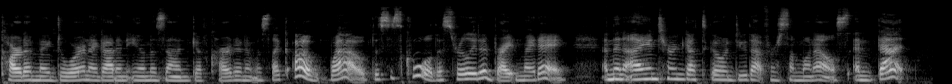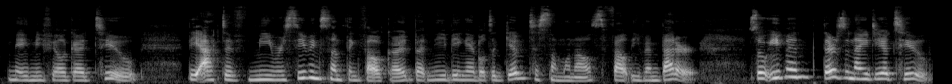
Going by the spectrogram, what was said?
card on my door and I got an Amazon gift card and it was like, oh, wow, this is cool. This really did brighten my day. And then I, in turn, got to go and do that for someone else. And that made me feel good too. The act of me receiving something felt good, but me being able to give to someone else felt even better. So, even there's an idea too.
